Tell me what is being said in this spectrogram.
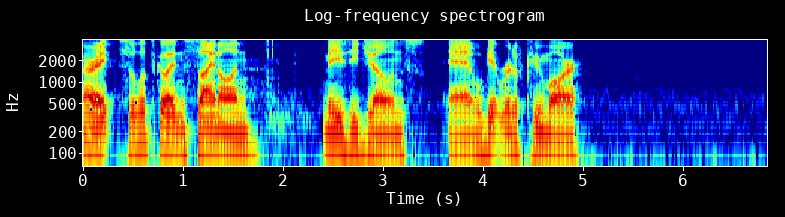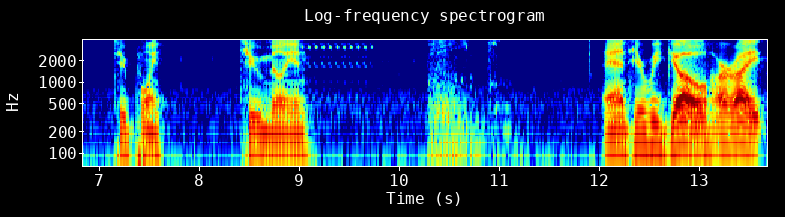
Alright, so let's go ahead and sign on Maisie Jones, and we'll get rid of Kumar. 2.2 million. And here we go. Alright.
